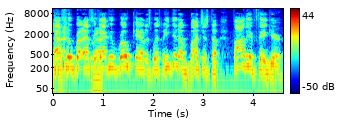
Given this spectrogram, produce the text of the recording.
That's Right, who. Brought, that's right. exactly who wrote Careless Whisper. He did a bunch of stuff. Father Figure.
